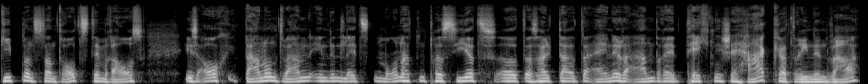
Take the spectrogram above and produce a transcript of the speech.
gibt man es dann trotzdem raus. Ist auch dann und wann in den letzten Monaten passiert, äh, dass halt da der eine oder andere technische Haker drinnen war.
